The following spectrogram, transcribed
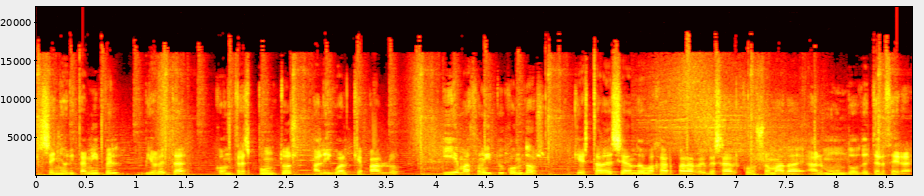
Señorita Mipel, Violeta, con 3 puntos, al igual que Pablo, y Amazonitu con 2, que está deseando bajar para regresar con su amada al mundo de tercera.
